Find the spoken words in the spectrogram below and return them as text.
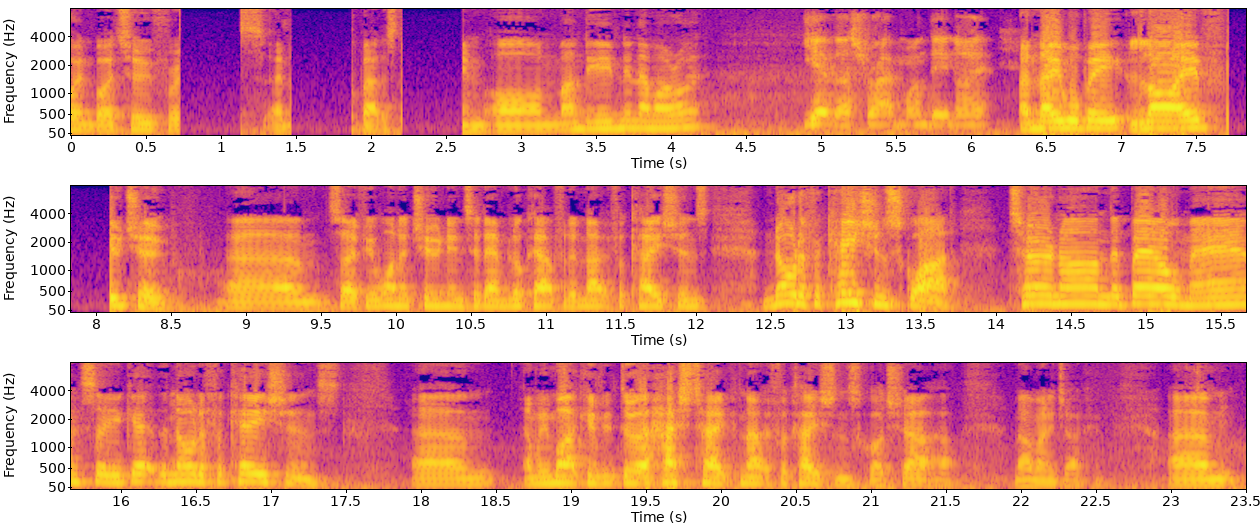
join by two for us and about the game on Monday evening. Am I right? Yeah, that's right. Monday night. And they will be live YouTube. Um, so if you want to tune into them, look out for the notifications. Notification squad, turn on the bell, man, so you get the notifications. Um, and we might give it do a hashtag notification squad shout out. No, I'm only joking. Um,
